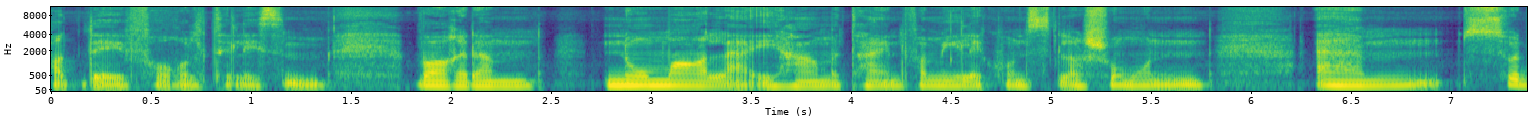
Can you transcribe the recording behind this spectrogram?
hadde i forhold til liksom Var i den normale i hermetegn familiekonstellasjonen. Um, så,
